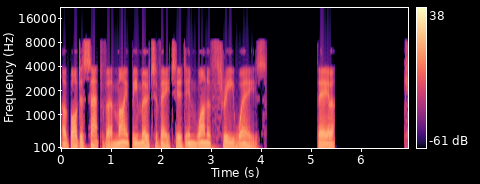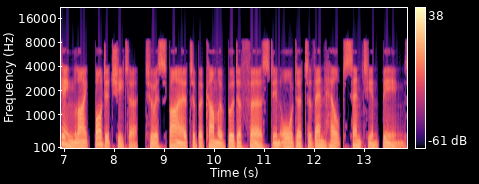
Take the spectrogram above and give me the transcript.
a bodhisattva might be motivated in one of three ways. They are king-like bodhicitta, to aspire to become a Buddha first in order to then help sentient beings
